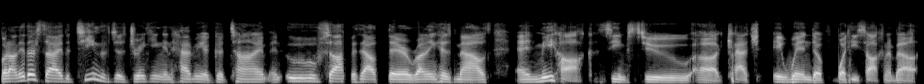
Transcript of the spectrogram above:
but on the other side, the team is just drinking and having a good time, and Usopp is out there running his mouth, and Mihawk seems to uh, catch a wind of what he's talking about.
